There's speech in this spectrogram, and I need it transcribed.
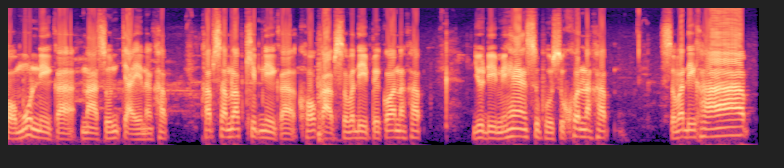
ข้อมูลนี้ก็น่าสนใจนะครับ ครับสำหรับคลิปนี้ก็ขอกราบสวัสดีไปก่อนนะครับ อยู่ดีมีแห้งสุขสุขคนนะครับ สวัสดีครับ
